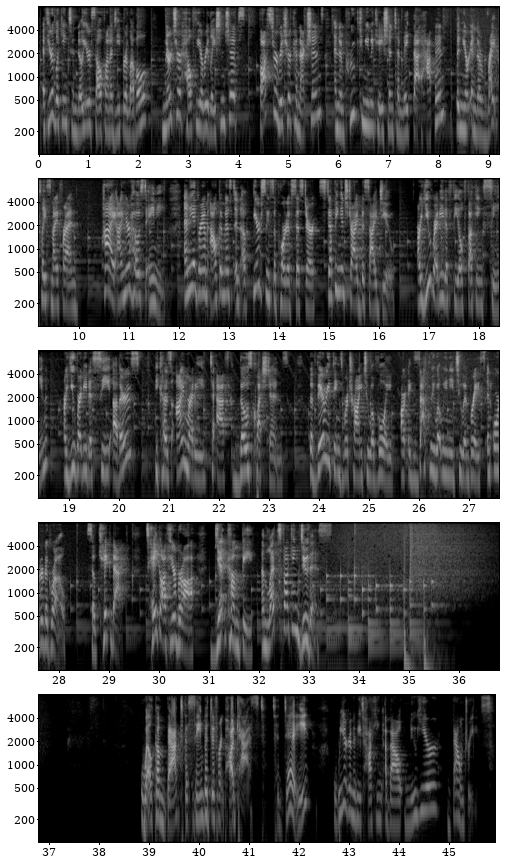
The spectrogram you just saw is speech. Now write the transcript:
If you're looking to know yourself on a deeper level, nurture healthier relationships, foster richer connections, and improve communication to make that happen, then you're in the right place, my friend. Hi, I'm your host, Amy, Enneagram alchemist and a fiercely supportive sister stepping in stride beside you. Are you ready to feel fucking seen? Are you ready to see others? Because I'm ready to ask those questions. The very things we're trying to avoid are exactly what we need to embrace in order to grow. So kick back, take off your bra, get comfy, and let's fucking do this. Welcome back to the Same But Different podcast. Today, we are going to be talking about New Year boundaries.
